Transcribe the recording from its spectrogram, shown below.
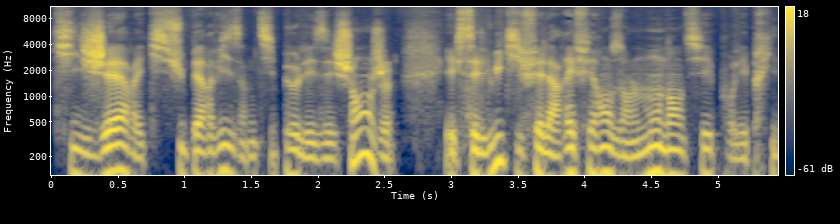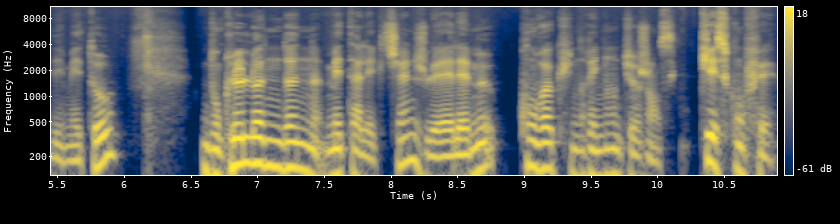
qui gère et qui supervise un petit peu les échanges. Et c'est lui qui fait la référence dans le monde entier pour les prix des métaux. Donc le London Metal Exchange, le LME, convoque une réunion d'urgence. Qu'est-ce qu'on fait?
